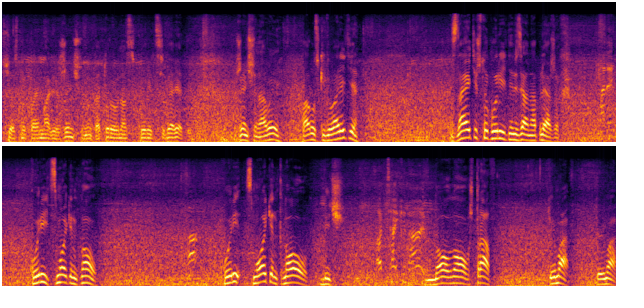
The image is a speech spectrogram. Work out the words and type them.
Сейчас мы поймали женщину, которая у нас курит сигареты. Женщина, а вы по-русски говорите? Знаете, что курить нельзя на пляжах? Курить, смокинг, no. Курить, смокинг, no, бич. No, no, штраф. Тюрьма, тюрьма.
